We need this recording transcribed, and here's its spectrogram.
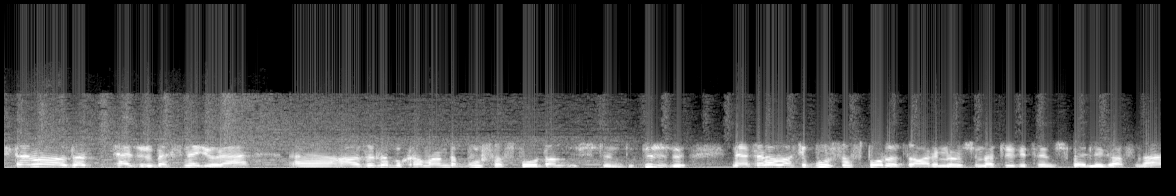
İstənilən halda təcrübəsinə görə ə, hazırda bu komanda Bursa Spordan üstündür. Düzdür. Nəzərə alaq ki, Bursa Spor da cari mövsümdə Türkiyə Süper Liqasına,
